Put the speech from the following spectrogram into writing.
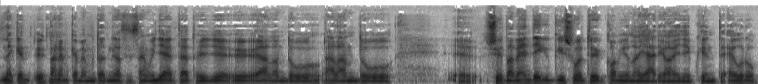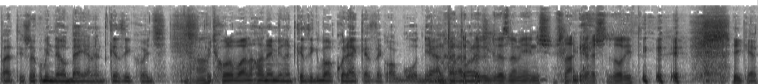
Neked őt már nem kell bemutatni, azt hiszem, ugye? Tehát, hogy ő állandó, állandó sőt, már vendégük is volt, ő kamiona járja egyébként Európát, és akkor mindenhol bejelentkezik, hogy, hogy hol van, ha nem jelentkezik be, akkor elkezdek aggódni. Hát akkor hogy... üdvözlöm én is, slágeres Zolit. Igen.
